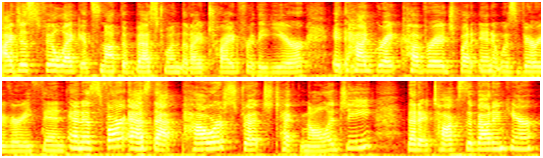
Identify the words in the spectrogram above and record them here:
I just feel like it's not the best one that I tried for the year. It had great coverage, but and it was very, very thin. And as far as that power stretch technology that it talks about in here,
